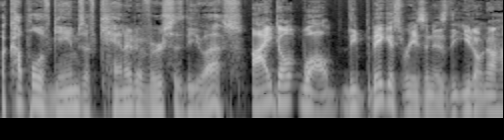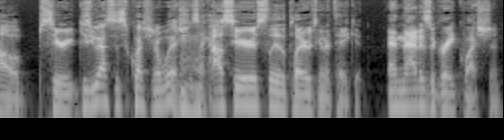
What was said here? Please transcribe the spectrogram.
a couple of games of Canada versus the U.S.? I don't. Well, the biggest reason is that you don't know how serious. Because you asked this question of Wish. Mm-hmm. It's like how seriously are the players going to take it, and that is a great question.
